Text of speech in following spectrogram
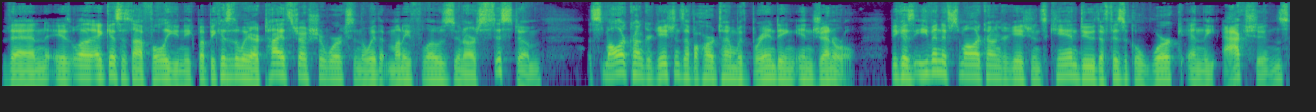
then is well, I guess it's not fully unique, but because of the way our tithe structure works and the way that money flows in our system, smaller congregations have a hard time with branding in general because even if smaller congregations can do the physical work and the actions,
